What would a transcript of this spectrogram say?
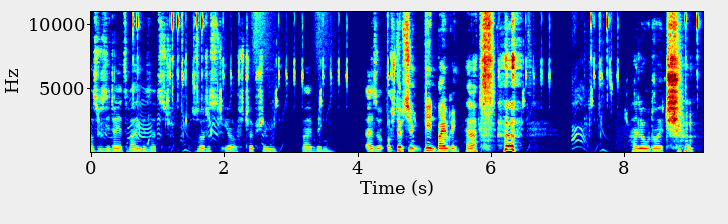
Hast du sie da jetzt reingesetzt? Du solltest ihr aufs Töpfchen beibringen. Also, aufs Töpfchen gehen beibringen, hä? Hallo, Deutsch.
